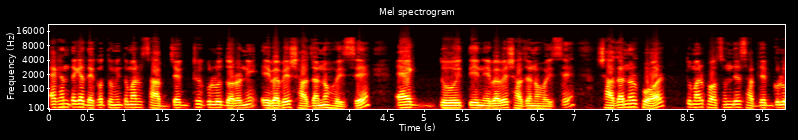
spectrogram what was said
এখান থেকে দেখো, তুমি তোমার সাবজেক্টগুলো ধরনে এভাবে সাজানো হয়েছে। এক, দুই, তিন এভাবে সাজানো হয়েছে। সাজানোর পর তোমার পছন্দের সাবজেক্টগুলো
